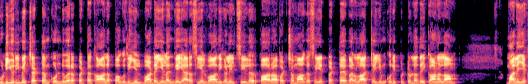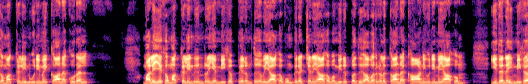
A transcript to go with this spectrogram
குடியுரிமை சட்டம் கொண்டுவரப்பட்ட காலப்பகுதியில் வட இலங்கை அரசியல்வாதிகளில் சிலர் பாராபட்சமாக செயற்பட்ட வரலாற்றையும் குறிப்பிட்டுள்ளதை காணலாம். மலையக மக்களின் உரிமைக்கான குரல். மலையக மக்களின் இன்றைய மிக பெரும் தேவையாகவும் பிரச்சனையாகவும் இருப்பது அவர்களுக்கான காணி உரிமையாகும். இதனை மிக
